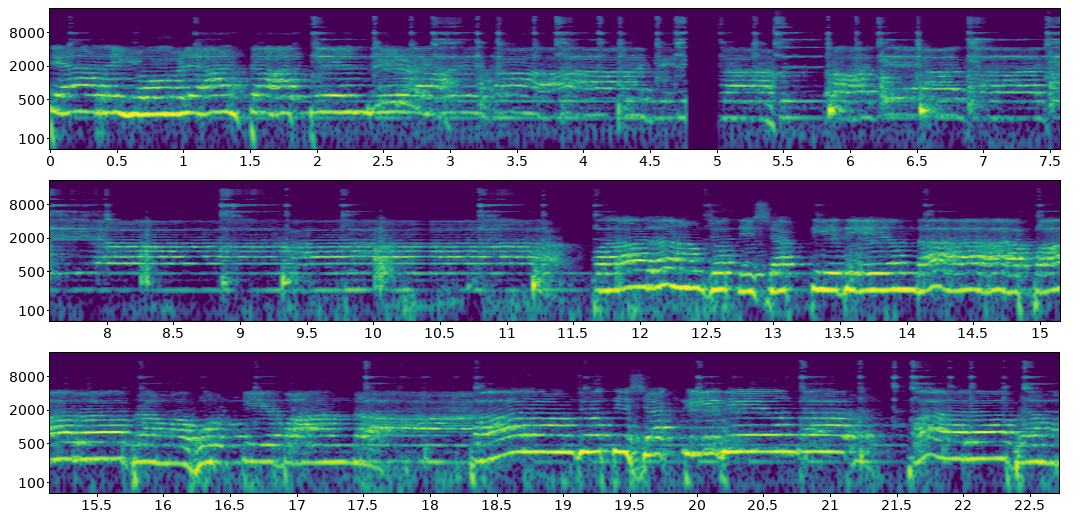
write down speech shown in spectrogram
ಕಟ್ಟ್ಯಾರ ಏಳು ಅಂತ ತಿಂದಿ ಪರಂ ಜ್ಯೋತಿ ಶಕ್ತಿದಿಂದ ಪರ ಬ್ರಹ್ಮ ಹುಟ್ಟಿ ಬಾಂದ. ಪರಂ ಜ್ಯೋತಿ ಶಕ್ತಿದಿಂದ ಪರ ಬ್ರಹ್ಮ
